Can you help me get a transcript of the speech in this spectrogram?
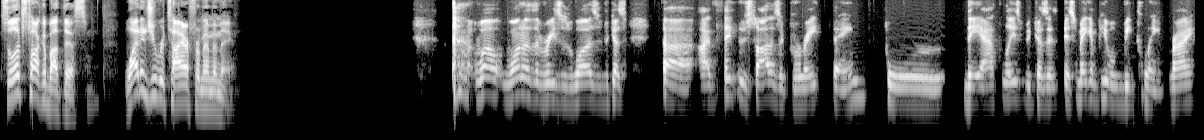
so let's talk about this. Why did you retire from MMA? well, one of the reasons was because uh, I think USADA is a great thing for the athletes because it, it's making people be clean, right?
